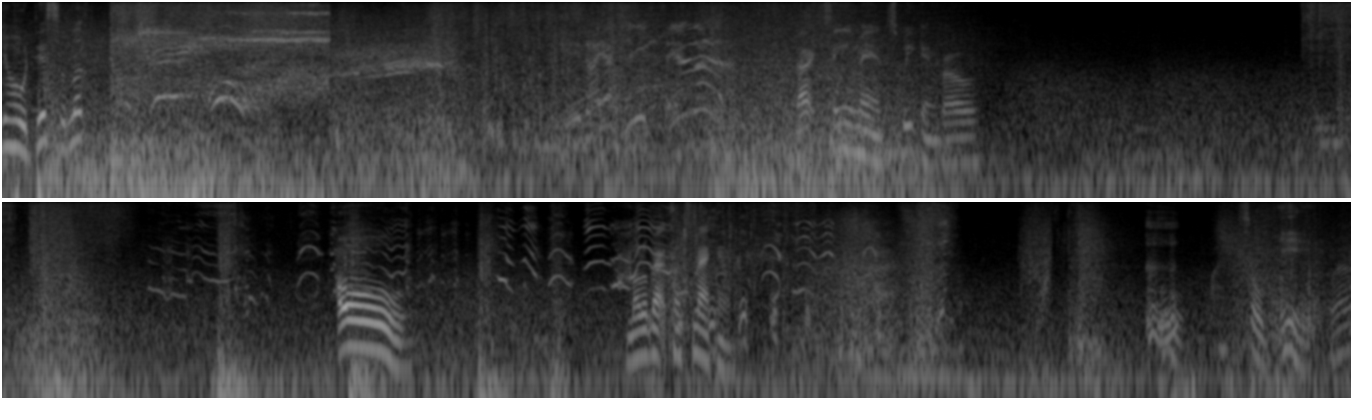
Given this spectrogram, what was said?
Yo, this look. That team man tweaking, bro. Oh! motorbike come smacking. so big, bro?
